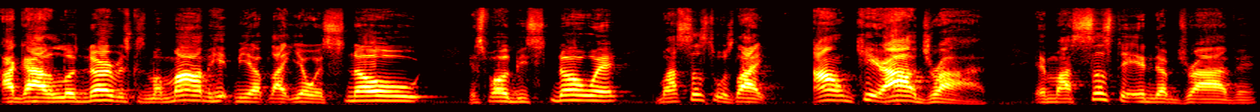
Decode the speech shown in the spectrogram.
I got a little nervous because my mom hit me up like, yo, it snowed. It's supposed to be snowing. My sister was like, I don't care, I'll drive. And my sister ended up driving.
